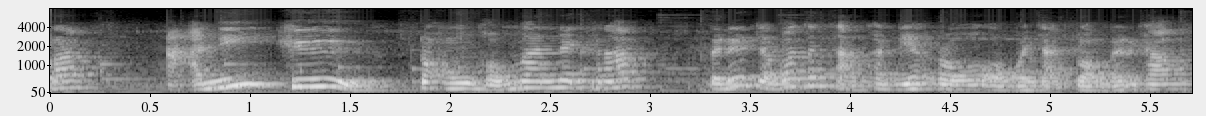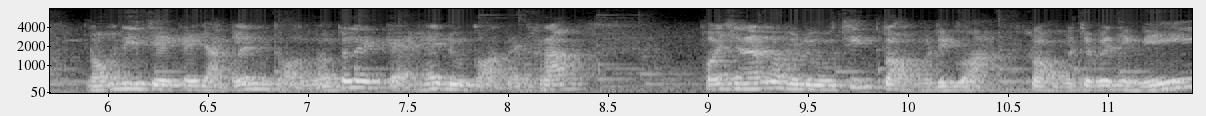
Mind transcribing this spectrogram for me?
รับอะอันนี้คือกล่องของมันนะครับ แต่เนื่องจากว่าทั้ง 3 คันนี้เราออกมาจากกล่องแล้วนะครับ น้องดีเจแกอยากเล่นก่อนเราก็เลยแกะให้ดูก่อนนะครับ เพราะฉะนั้นเรามาดูที่กล่องกันดีกว่า กล่องมันจะเป็นอย่างนี้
